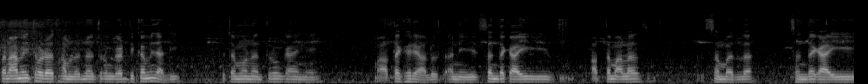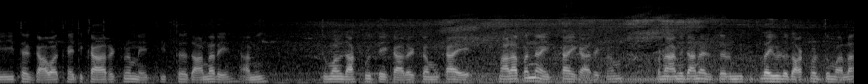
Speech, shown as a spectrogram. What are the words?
पण आम्ही थोडं थांबलो नंतरून गर्दी कमी झाली. त्याच्यामुळे नंतरून काय नाही. मग आता घरी आलोत आणि संध्याकाळी आत्ता मला समजलं संध्याकाळी इथं गावात काहीतरी कार्यक्रम आहे तिथं जाणार आहे आम्ही. तुम्हाला दाखवू ते कार्यक्रम काय आहे. मला पण नाही काय कार्यक्रम? पण आम्ही जाणार आहे तर मी तिथला व्हिडिओ दाखवतो तुम्हाला.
